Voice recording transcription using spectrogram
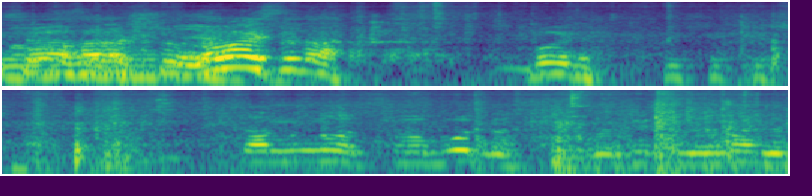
Все хорошо. Давай сюда. Бодя. Там нос свободно, смотрите нормально.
